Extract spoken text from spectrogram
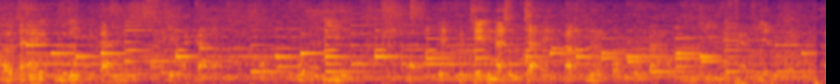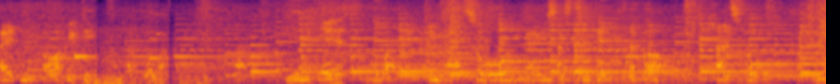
เราจะให้ก็คือเรื่องของการสังเกตอาการของป่วยที่เป็นเคสที่น่าสนใจครับเรื่องของบทบาทของ EMT ในการที่จะดูแลคนไข้ที่มีภาวะวิกฤตครับระหว่างเอ่อ EMS ระหว่าง m r zone ใน resuscitate แล้วก็ transfer ครับที่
